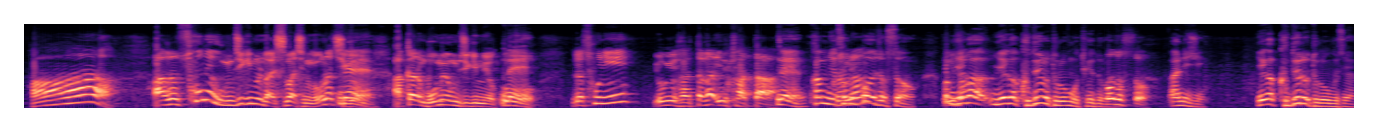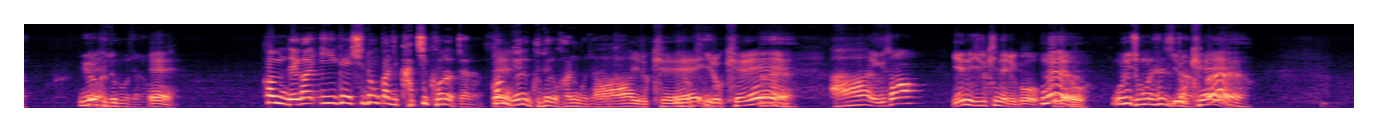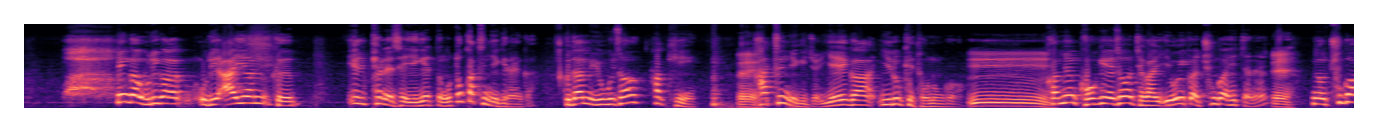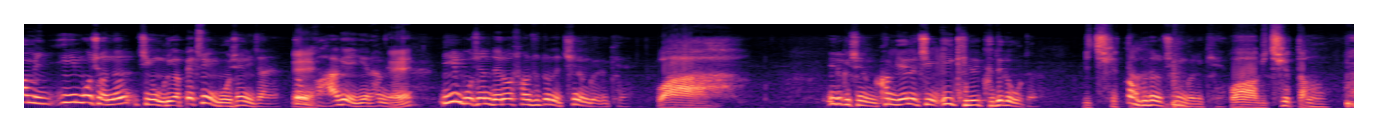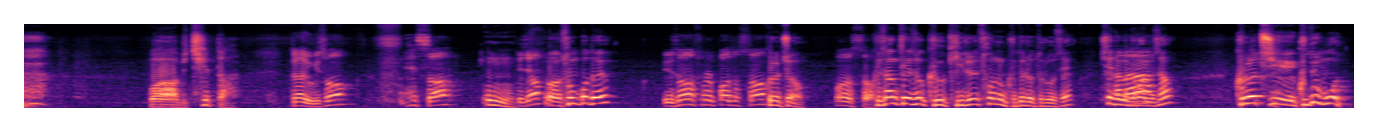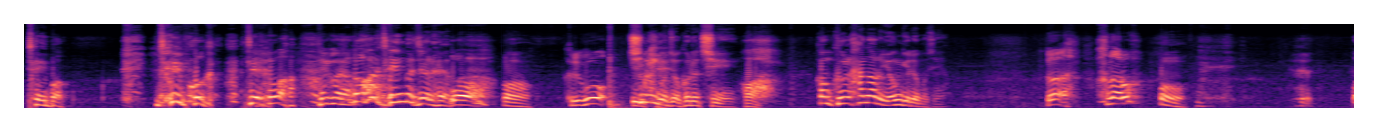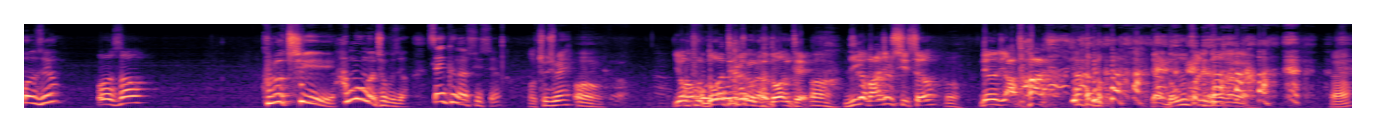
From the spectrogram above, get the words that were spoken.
아, 아, 그럼 손의 움직임을 말씀하시는 거구나, 지금. 네. 아까는 몸의 움직임이었고. 네. 그러니까 손이 여기 갔다가 이렇게 갔다. 네, 그럼 손이 뻗어졌어. 그럼? 얘가 얘가 그대로 들어오면 어떻게 들어와? 뻗었어. 아니지. 얘가 그대로 들어오 보세요. 이렇게 네. 들어오잖아. 예. 그럼 내가 이게 시동까지 같이 걸었잖아. 그럼 네. 얘는 그대로 가는 거잖아. 아, 이렇게. 이렇게. 이렇게. 네. 아, 여기서 얘는 이렇게 내리고. 네. 그대로. 우리 저번에 했었잖아. 이렇게? 네. 그러니까 우리가 우리 아이언 그 1편에서 얘기했던 거 똑같은 얘기라니까. 그 다음에 여기서 하키. 네. 같은 얘기죠. 얘가 이렇게 도는 거. 음. 그러면 거기에서 제가 여기까지 추가했잖아요. 예. 그냥 추가하면 이 모션은 지금 우리가 백스윙 모션이잖아요. 좀 예. 과하게 얘기를 하면 예. 이 모션대로 선수들은 치는 거 이렇게 와. 이렇게 치는 거. 그럼 얘는 지금 이 길 그대로 오잖아. 미치겠다. 그럼 그대로 치는 거 이렇게. 와, 미치겠다. 와, 미치겠다. 그러니까 여기서 했어. 응. 그죠? 어, 손 뻗어요? 여기서 손을 뻗었어. 그렇죠. 뻗었어. 그 상태에서 그 길을 손을 그대로 들어오세요. 체중. 들어가면서. 그렇지. 그대로 뭐 대박. 대박. 대박. 된 거야? 어, 된 거잖아요. 와. 어. 그리고 치는 이렇게. 거죠. 그렇지. 와. 그럼 그걸 하나로 연결해 보세요. 그 하나로 어. 뻗으세요? 뻗었어? 그렇지. 한 번만 쳐보세요. 생크 날 수 있어요? 어, 조심해. 어. 옆으로 어, 너한테 가는 거야. 너한테. 어. 네가 맞을 수 있어요? 내가 이제 아파. 야, 너, 야, 너무 빨리 넘어가네. 어?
